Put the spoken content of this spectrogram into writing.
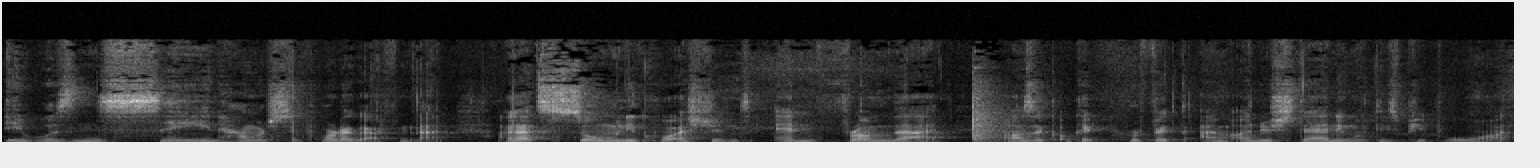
it was insane how much support I got from that. I got so many questions, and from that, I was like, okay, perfect. I'm understanding what these people want.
